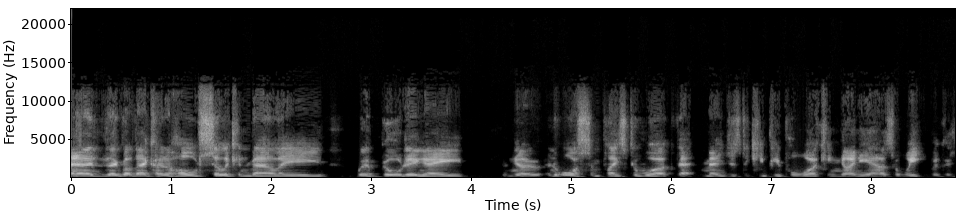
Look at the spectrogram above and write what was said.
And they've got that kind of whole Silicon Valley. We're building a, you know, an awesome place to work that manages to keep people working 90 hours a week because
